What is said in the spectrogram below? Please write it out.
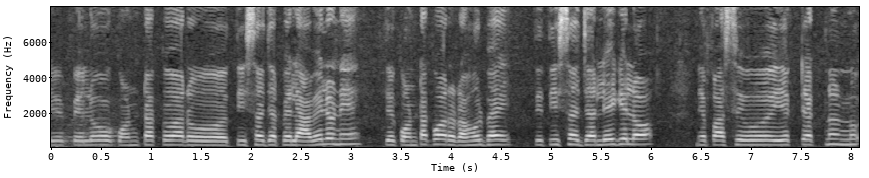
એ પેલો કોન્ટ્રાક્ટવાળો ત્રીસ હજાર પહેલાં આવેલો ને, તે કોન્ટ્રાક્ટવાળો રાહુલભાઈ, તે ત્રીસ હજાર લઈ ગયેલો ને પાછો એક ટ્રેક્ટરનું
